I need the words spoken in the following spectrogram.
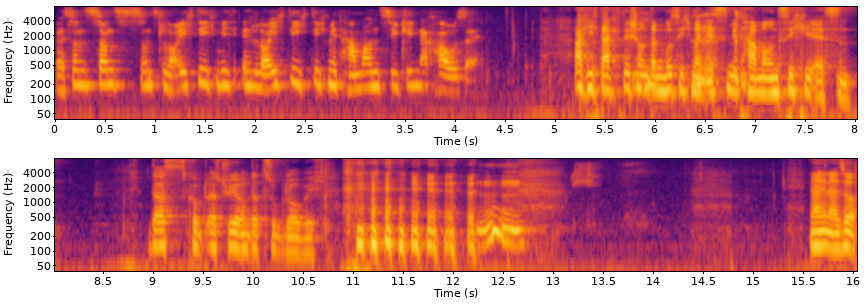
weil sonst, sonst, sonst leuchte, ich mich, leuchte ich dich mit Hammer und Sichel nach Hause. Ach, ich dachte schon, dann muss ich mein Essen mit Hammer und Sichel essen. Das kommt erst schwer dazu, glaube ich. Nein, also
